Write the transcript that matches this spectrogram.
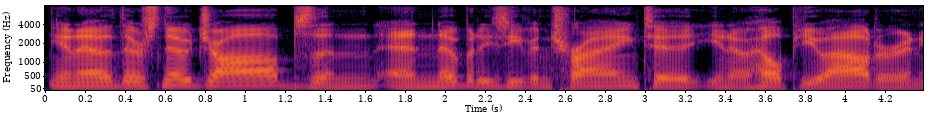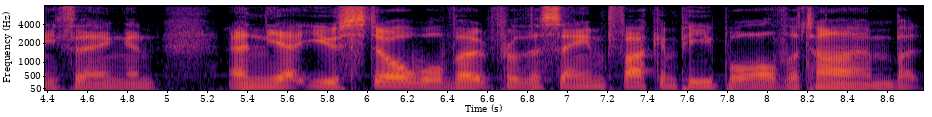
You know there's no jobs and and nobody's even trying to you know help you out or anything. And and yet you still will vote for the same fucking people all the time. But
